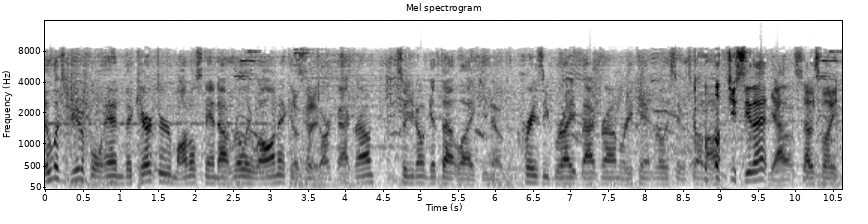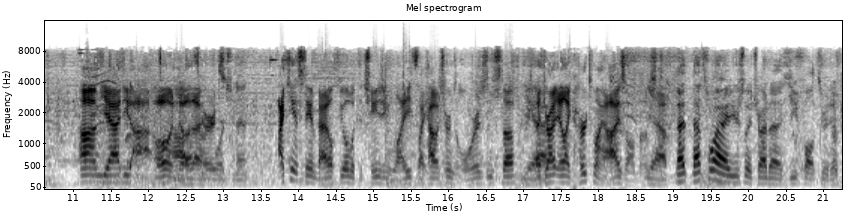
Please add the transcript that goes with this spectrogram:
It looks beautiful, and the character models stand out really well on it because it's a dark background, so you don't get that like you know crazy bright background where you can't really see what's going Oh, on. did you see that? yeah, that was, That was funny. Um, yeah, dude. I, oh no, that that's hurts. unfortunate. I can't stand Battlefield with the changing lights, like how it turns orange and stuff. Yeah. That dri- it like hurts my eyes almost. Yeah, that, that's why I usually try to default to a different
